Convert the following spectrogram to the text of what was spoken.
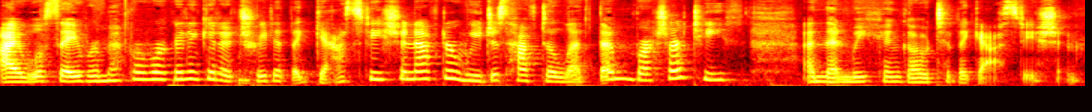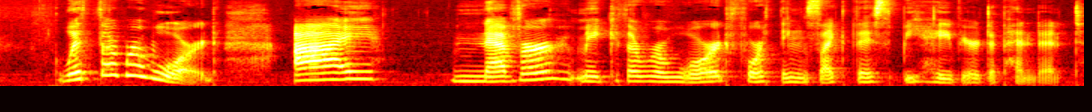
I will say, remember, we're going to get a treat at the gas station after. We just have to let them brush our teeth and then we can go to the gas station. With the reward, I never make the reward for things like this behavior dependent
